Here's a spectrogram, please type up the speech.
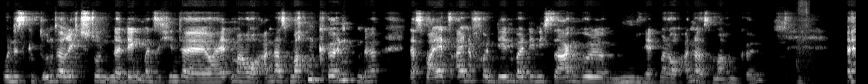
und es gibt Unterrichtsstunden, da denkt man sich hinterher, ja, hätte man auch anders machen können. Ne? Das war jetzt eine von denen, bei denen ich sagen würde, hm, hätte man auch anders machen können.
